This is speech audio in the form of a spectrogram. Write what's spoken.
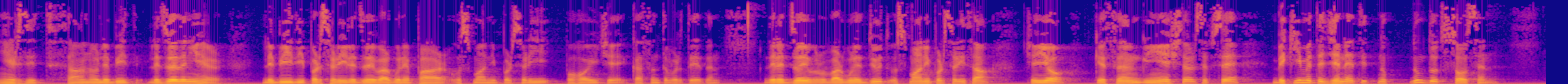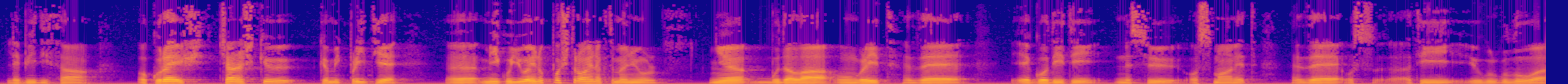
Njerëzit thanë o Lebid, lexoje edhe një herë. Lebidi përsëri lexoi vargun e parë, Usmani përsëri pohoi që ka thënë të vërtetën. Dhe lexoi vargun e dytë, Osmani përsëri tha që jo, ke thënë gënjeshtër sepse bekimet e xhenetit nuk nuk do të sosen. Lebidi tha, O Kurejsh, çfarë është ky kjo mikpritje? miku juaj nuk poshtrohej në këtë mënyrë. Një budalla u ngrit dhe e goditi në sy Osmanin dhe os, atij iu gurgullua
